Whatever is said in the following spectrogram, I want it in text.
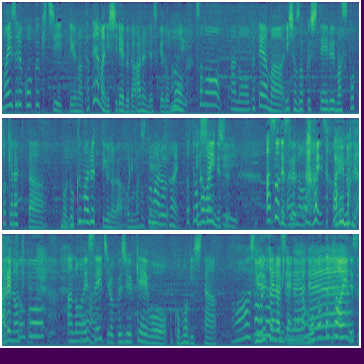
舞鶴航空基地っていうのは立山に司令部があるんですけども、はい。そのあの立山に所属しているマスコットキャラクターのうん。60っていうのがおりまして、60はい、とっても可愛いんです。SH あ、そうです。あれの。はい、あれのであれのでそこあの、はい。SH60K をこう模擬したゆるキャラみたいなのがもう本当に可愛いんです。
